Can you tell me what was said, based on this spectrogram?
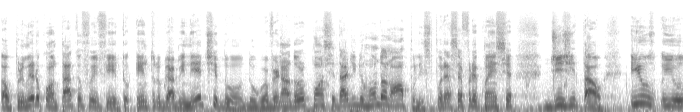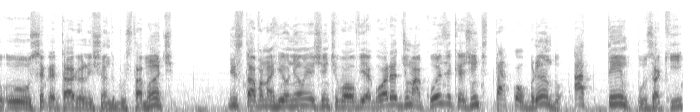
o primeiro contato foi feito entre o gabinete do, do governador com a cidade de Rondonópolis, por essa frequência digital. E o, e o- o secretário Alexandre Bustamante estava na reunião e a gente vai ouvir agora de uma coisa que a gente está cobrando há tempos aqui,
